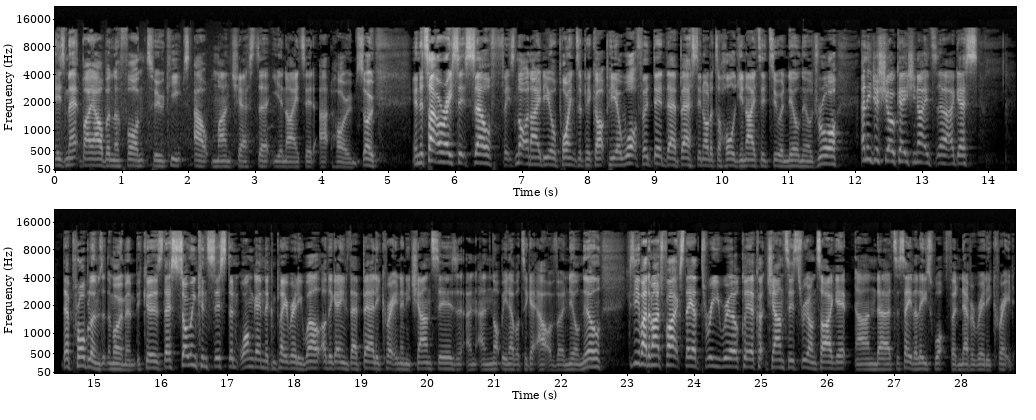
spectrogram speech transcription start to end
is met by Alban Lafont, who keeps out Manchester United at home. So, in the title race itself, it's not an ideal point to pick up here. Watford did their best in order to hold United to a nil-nil draw, and he just showcased United's, uh, I guess, their problems at the moment because they're so inconsistent. One game they can play really well, other games they're barely creating any chances and, and not being able to get out of a nil-nil. You can see by the match facts, they had three real clear-cut chances, three on target, and uh, to say the least, Watford never really created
